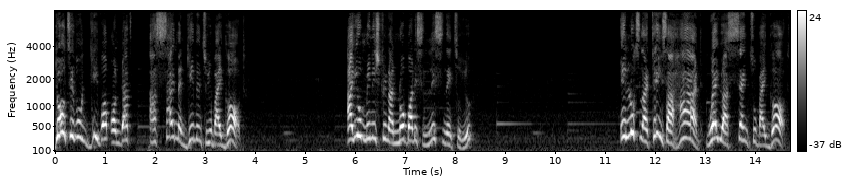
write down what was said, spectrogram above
Don't even give up on that assignment given to you by God. Are you ministering and nobody's listening to you? It looks like things are hard where you are sent to by God.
